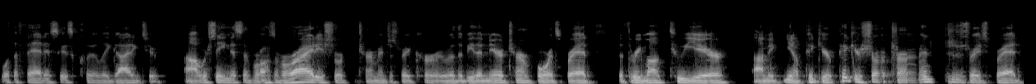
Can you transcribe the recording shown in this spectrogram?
what the Fed is, is clearly guiding to. Uh, we're seeing this across a variety of short-term interest rate curve, whether it be the near-term forward spread, the three-month, two-year. I mean, you know, pick your pick your short-term interest rate spread.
